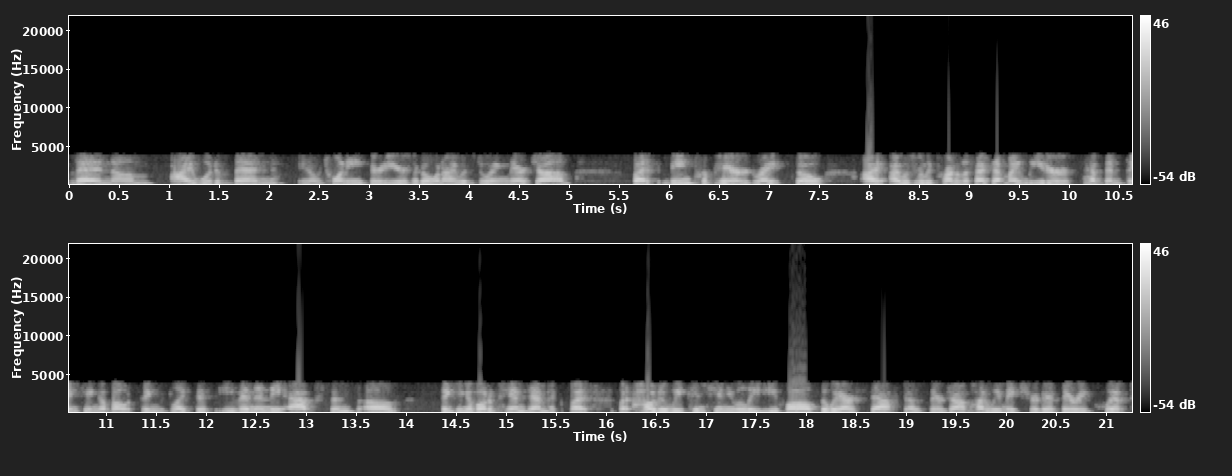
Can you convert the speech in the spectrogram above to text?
than um, I would have been, you know, 20, 30 years ago when I was doing their job. But being prepared, right? So I, I was really proud of the fact that my leaders have been thinking about things like this, even in the absence of thinking about a pandemic. But but how do we continually evolve the way our staff does their job? How do we make sure that they're equipped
